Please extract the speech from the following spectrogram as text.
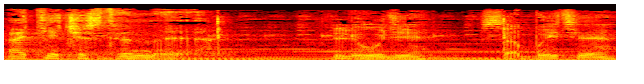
Отечественная. Люди, события,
